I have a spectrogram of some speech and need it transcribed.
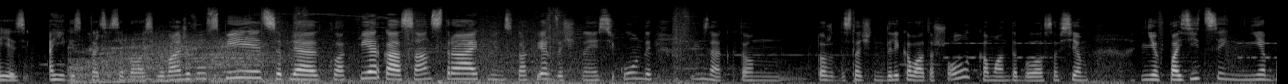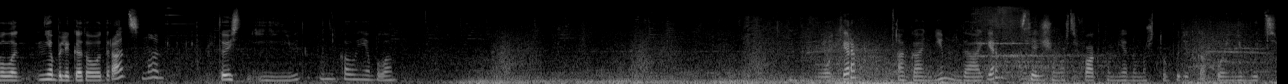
Аегис, кстати, собрала себе Vengeful Spirit, цепляют Клакперка, Sunsтрайк, минус Клакперк за считанные секунды. Не знаю, как-то он тоже достаточно далековато шел. Команда была совсем не в позиции, не, было, не были готовы драться, но то есть и не видно никого не было. Вокер. Аганим, Дагер. Следующим артефактом, я думаю, что будет какой-нибудь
